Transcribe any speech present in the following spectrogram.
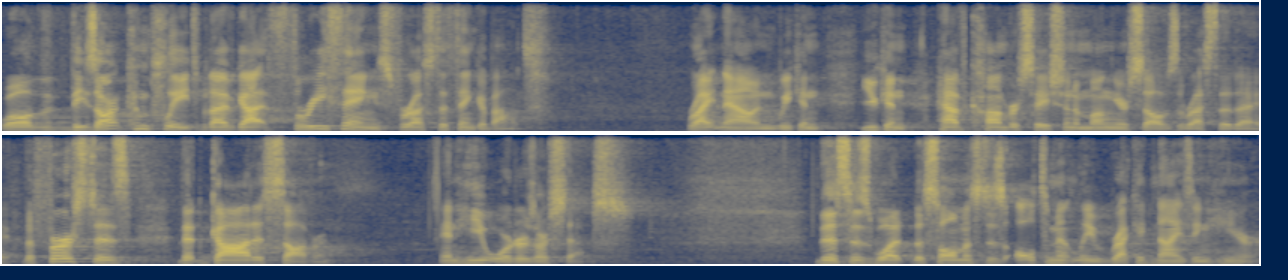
Well, these aren't complete, but I've got three things for us to think about right now, and we can, you can have conversation among yourselves the rest of the day. The first is that God is sovereign, and He orders our steps. This is what the psalmist is ultimately recognizing here.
